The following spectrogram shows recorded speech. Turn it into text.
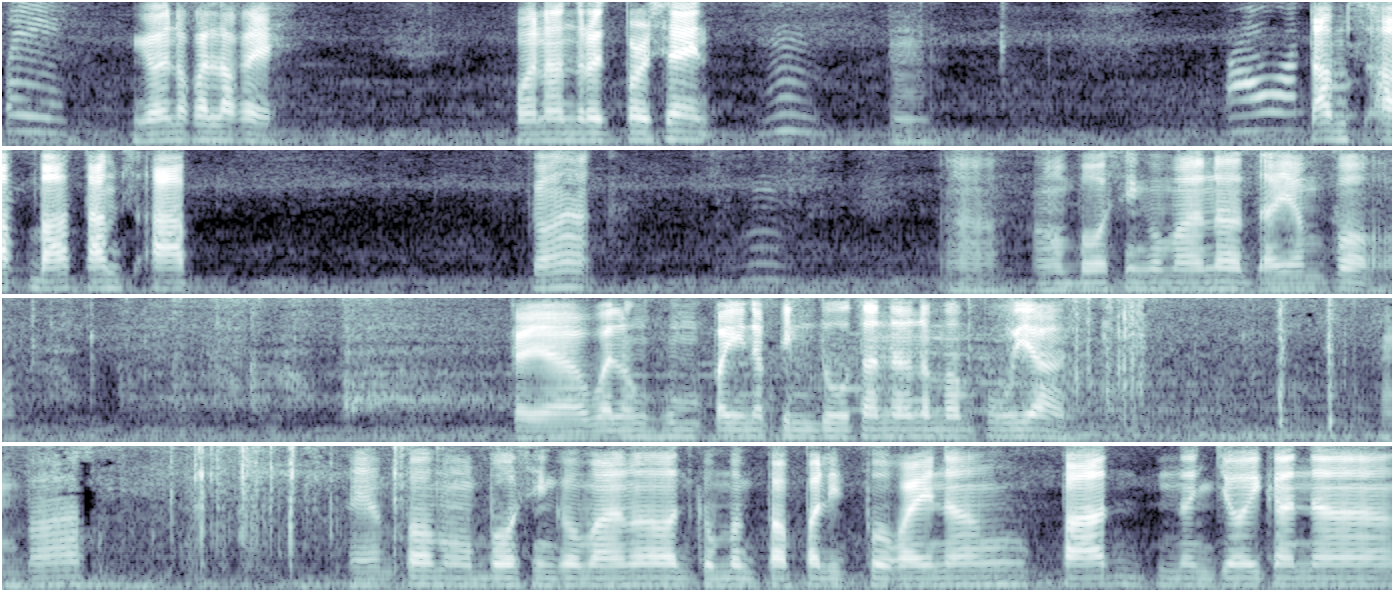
Pwede. Gaano kalaki? 100%. Hmm. Hmm. Ako, Thumbs up ba? Thumbs up. Ikaw nga. Hmm. Ah, mga bossing kumanod, ayan po. Kaya walang humpay na pindutan na naman po yan. Ang ba? Ayan po mga bossing kumanod, kung magpapalit po kayo ng pad, ng Joy-Con ng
